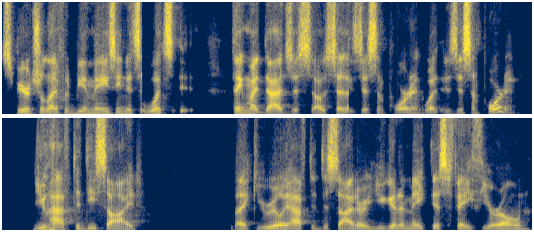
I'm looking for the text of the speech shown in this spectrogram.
spiritual life would be amazing. It's what's I think my dad just said, is this important? What is this important? You have to decide. Like you really have to decide, are you going to make this faith your own?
